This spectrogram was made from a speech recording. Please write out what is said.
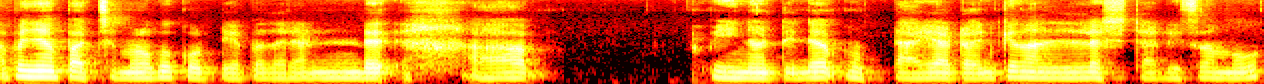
അപ്പോൾ ഞാൻ പച്ചമുളക് കൊട്ടിയപ്പോൾ അത് രണ്ട് ആ പീനട്ടിന്റെ മുട്ടായ കേട്ടോ എനിക്ക് നല്ല ഇഷ്ടമാണ് ഈ സംഭവം.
